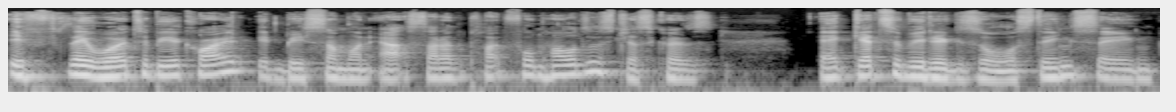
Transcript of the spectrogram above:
if they were to be acquired, it'd be someone outside of the platform holders, just because it gets a bit exhausting seeing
